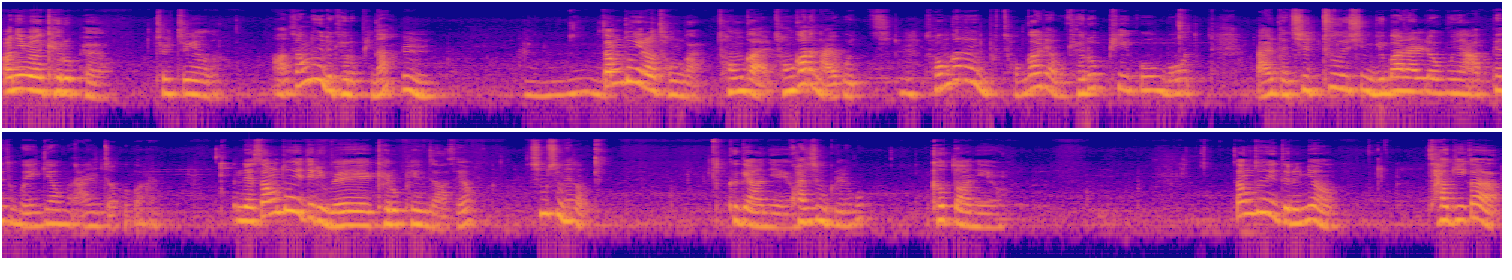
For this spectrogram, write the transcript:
아니면 괴롭혀요. 둘 중에 하나. 아 쌍둥이도 괴롭히나? 응. 쌍둥이랑 정갈. 정갈, 정갈은 알고 있지. 정갈은 뭐 정갈이야 뭐 괴롭히고 뭐 말든 질투심 유발하려고 그냥 앞에서 뭐 얘기하면 알죠 그거는. 근데 쌍둥이들이 왜 괴롭히는지 아세요? 심심해서 그게 아니에요. 관심 끌려고. 그것도 아니에요. 쌍둥이들은요, 자기가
